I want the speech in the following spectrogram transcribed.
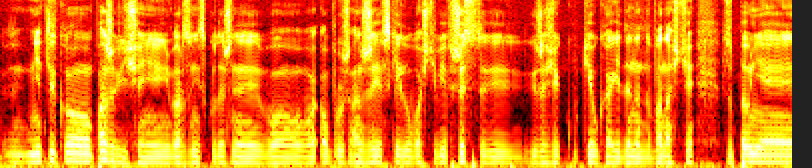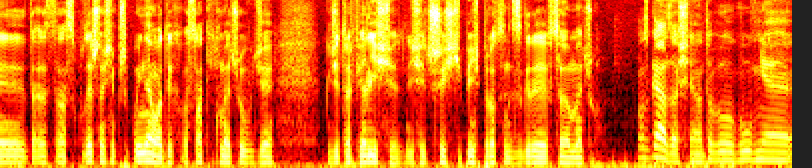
Nie tylko Parzyk dzisiaj nie, nie bardzo nieskuteczny, bo oprócz Andrzejewskiego właściwie wszyscy, Grzesiek Kukiełka 1 na 12, zupełnie ta, ta skuteczność nie przypominała tych ostatnich meczów, gdzie, gdzie trafialiście. Dzisiaj 35% z gry w całym meczu. No zgadza się, no to były głównie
